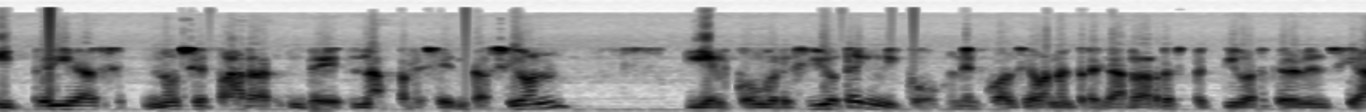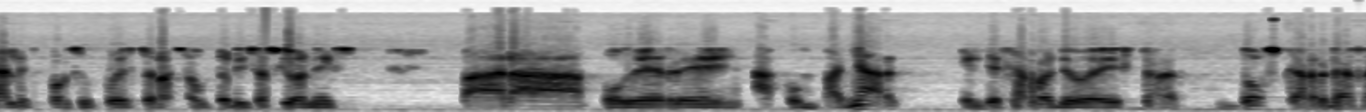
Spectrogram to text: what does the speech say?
Y días nos separan de la presentación y el congresillo técnico, en el cual se van a entregar las respectivas credenciales, por supuesto, las autorizaciones para poder eh, acompañar el desarrollo de estas dos carreras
